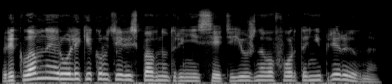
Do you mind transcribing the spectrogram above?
Рекламные ролики крутились по внутренней сети Южного форта непрерывно.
